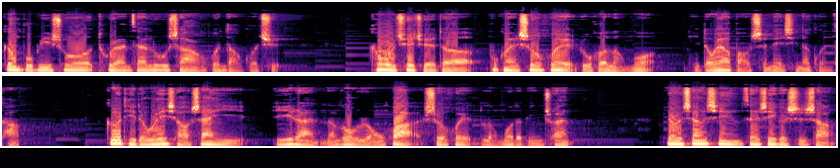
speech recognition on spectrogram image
更不必说突然在路上昏倒过去。可我却觉得，不管社会如何冷漠，你都要保持内心的滚烫，个体的微小善意。依然能够融化社会冷漠的冰川。要相信，在这个世上，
